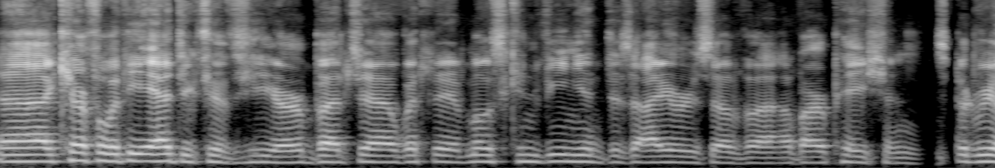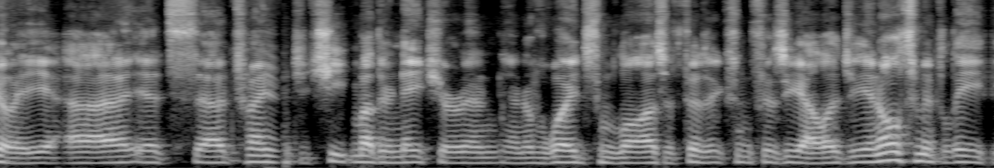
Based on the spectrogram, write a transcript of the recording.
uh, careful with the adjectives here, but uh, with the most convenient desires of uh, of our patients. But really, uh, it's uh, trying to cheat Mother Nature and, and avoid some laws of physics and physiology, and ultimately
